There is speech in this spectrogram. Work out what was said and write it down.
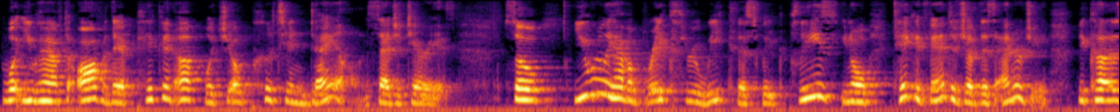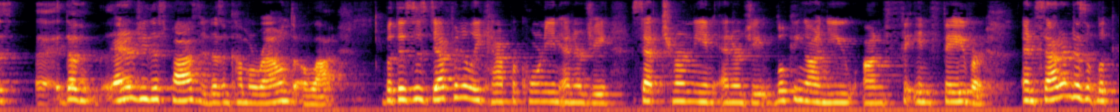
what you have to offer. They're picking up what you're putting down, Sagittarius. So you really have a breakthrough week this week. Please, you know, take advantage of this energy because uh, it doesn't energy this positive doesn't come around a lot. But this is definitely Capricornian energy, Saturnian energy, looking on you on in favor. And Saturn doesn't look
